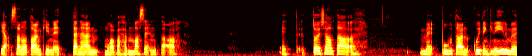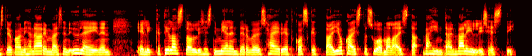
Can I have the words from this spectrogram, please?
Ja sanotaankin, että tänään mua vähän masentaa. Et toisaalta me puhutaan kuitenkin ilmiöstä, joka on ihan äärimmäisen yleinen, eli tilastollisesti mielenterveyshäiriöt koskettaa jokaista suomalaista vähintään välillisesti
